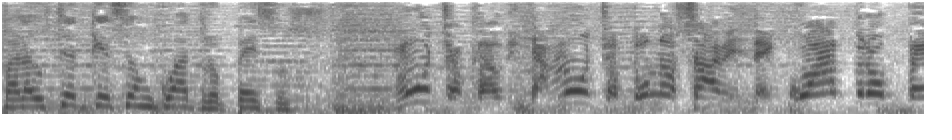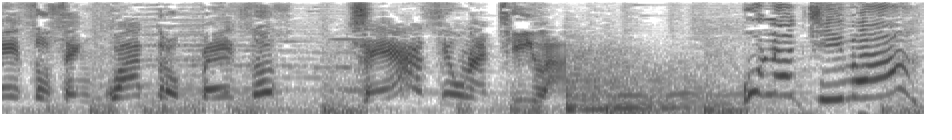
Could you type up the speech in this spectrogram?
Para usted que son cuatro pesos. Mucho, Claudita, mucho. Tú no sabes. De cuatro pesos en cuatro pesos se hace una chiva. ¿Una chiva?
